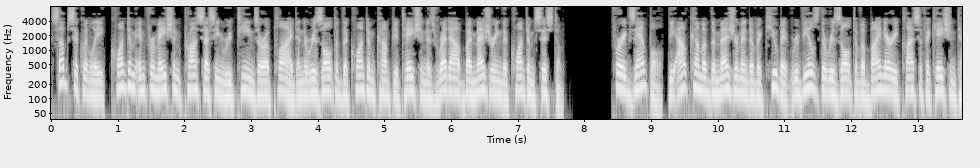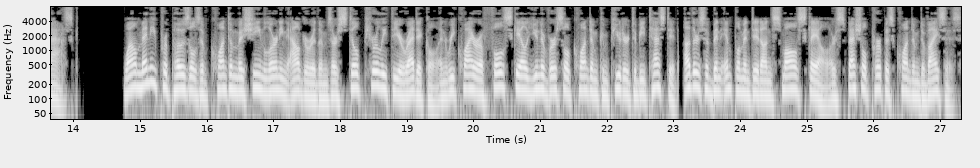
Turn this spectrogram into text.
Subsequently, quantum information processing routines are applied and the result of the quantum computation is read out by measuring the quantum system. For example, the outcome of the measurement of a qubit reveals the result of a binary classification task. While many proposals of quantum machine learning algorithms are still purely theoretical and require a full-scale universal quantum computer to be tested, others have been implemented on small-scale or special-purpose quantum devices.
